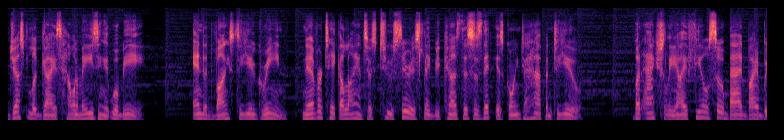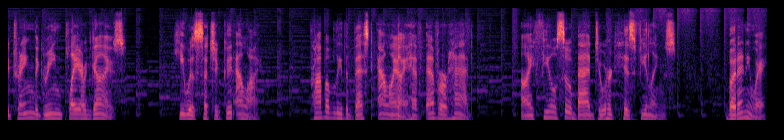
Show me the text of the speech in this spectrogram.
Just look guys how amazing it will be. And advice to you green, never take alliances too seriously because this is that is going to happen to you. But actually I feel so bad by betraying the green player guys. He was such a good ally. Probably the best ally I have ever had. I feel so bad to hurt his feelings. But anyway,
